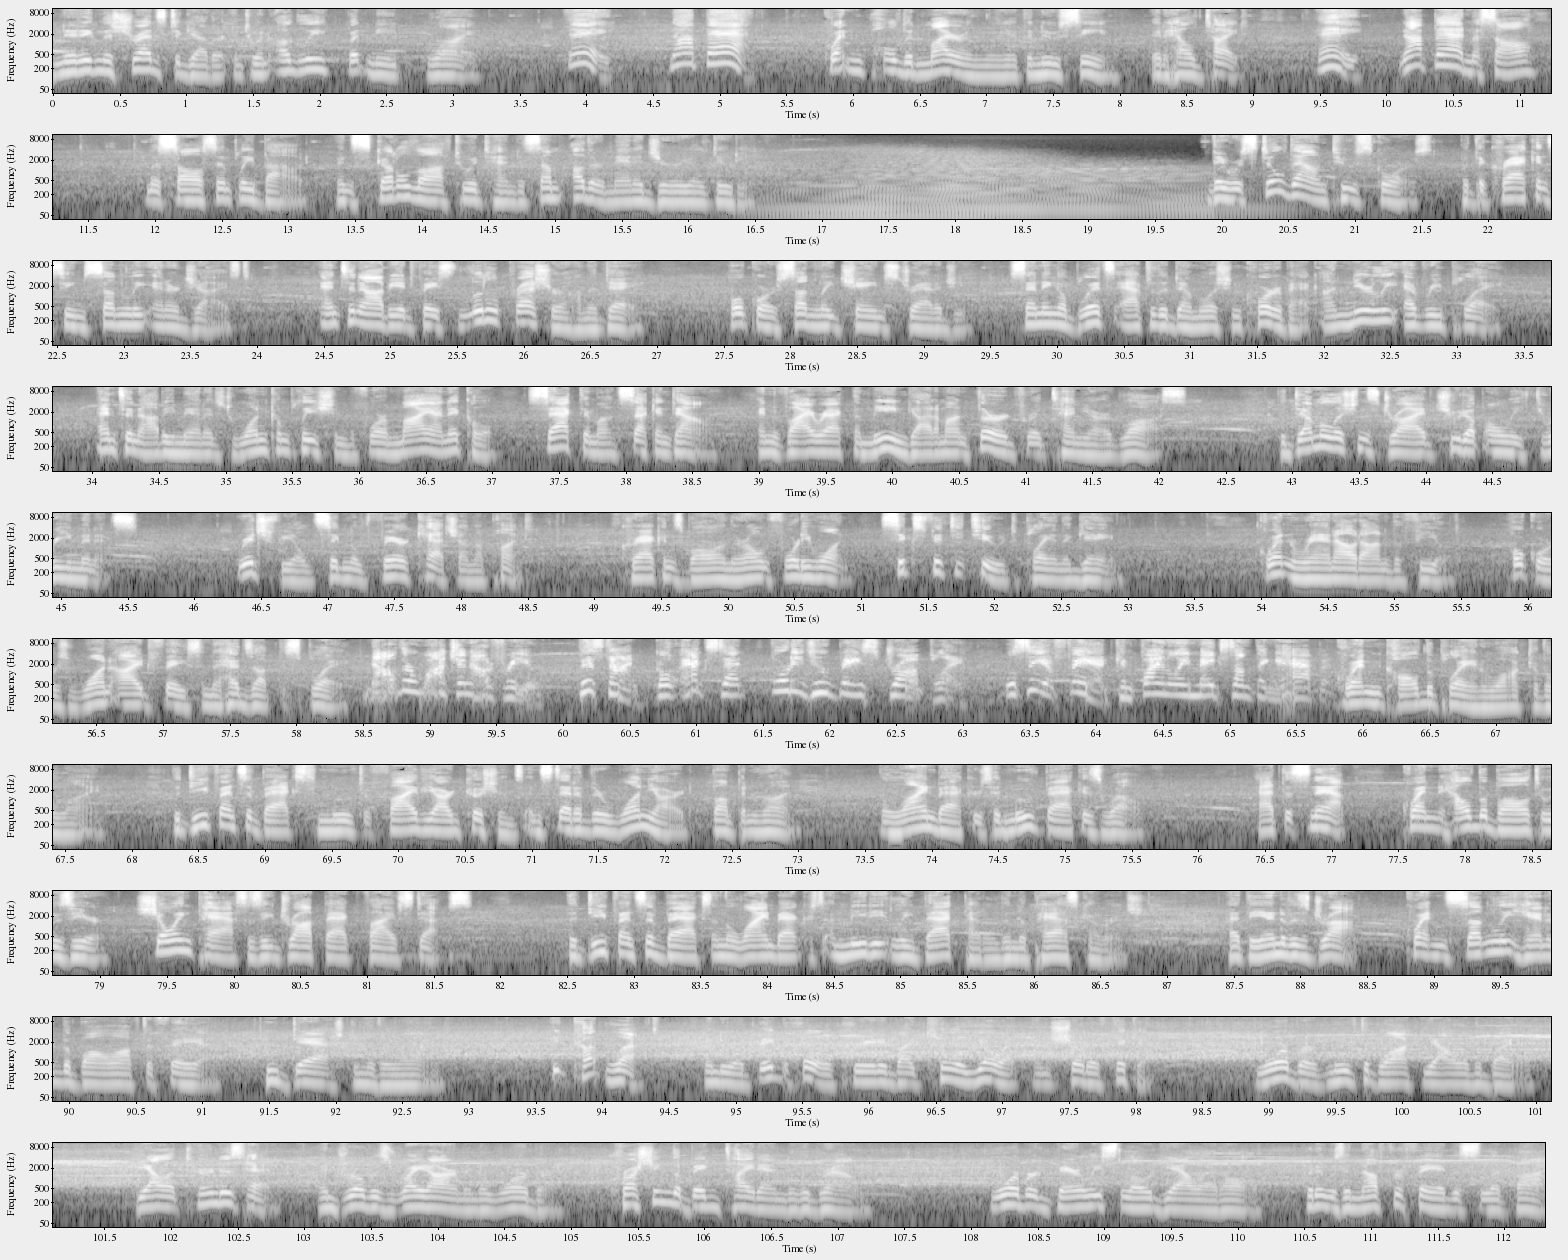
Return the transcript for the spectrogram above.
knitting the shreds together into an ugly but neat line. Hey, not bad. Quentin pulled admiringly at the new seam. It held tight. Hey, not bad, Masal. Masal simply bowed and scuttled off to attend to some other managerial duty. They were still down two scores, but the Kraken seemed suddenly energized. Entenabe had faced little pressure on the day. Hokor suddenly changed strategy sending a blitz after the demolition quarterback on nearly every play. Entenabe managed one completion before Maya Nicol sacked him on second down, and Virak the Mean got him on third for a 10 yard loss. The demolition's drive chewed up only three minutes. Richfield signaled fair catch on the punt. Kraken's ball on their own 41, 6.52 to play in the game. Quentin ran out onto the field. Hokor's one eyed face in the heads up display. Now they're watching out for you. This time, go X set 42 base draw play. We'll see if Fan can finally make something happen. Quentin called the play and walked to the line. The defensive backs moved to five yard cushions instead of their one yard bump and run. The linebackers had moved back as well. At the snap, Quentin held the ball to his ear, showing pass as he dropped back five steps. The defensive backs and the linebackers immediately backpedaled into pass coverage. At the end of his drop, Quentin suddenly handed the ball off to Fayed, who dashed into the line. He cut left into a big hole created by Kill-O-Yowet and Shoto Thicket. Warburg moved to block Yalla the biter. Yalla turned his head and drove his right arm into Warburg, crushing the big tight end to the ground. Warburg barely slowed Yalla at all, but it was enough for Fayed to slip by.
